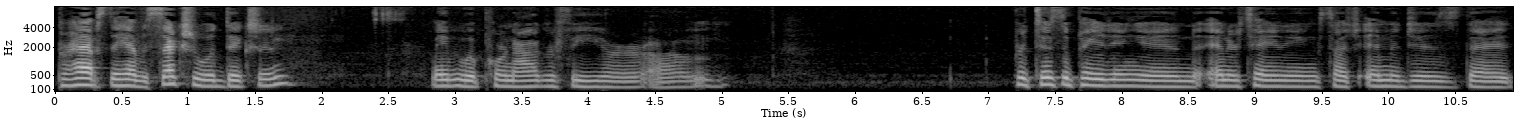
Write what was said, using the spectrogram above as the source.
Perhaps they have a sexual addiction, maybe with pornography or um, participating in entertaining such images that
